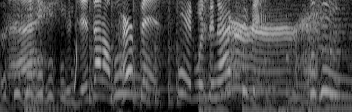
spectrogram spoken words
Uh, you did that on purpose. It was an accident.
